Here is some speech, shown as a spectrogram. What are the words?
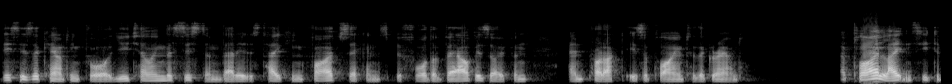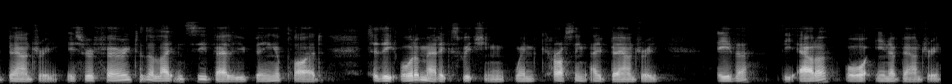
This is accounting for you telling the system that it is taking 5 seconds before the valve is open and product is applying to the ground. Apply latency to boundary is referring to the latency value being applied to the automatic switching when crossing a boundary, either the outer or inner boundary.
